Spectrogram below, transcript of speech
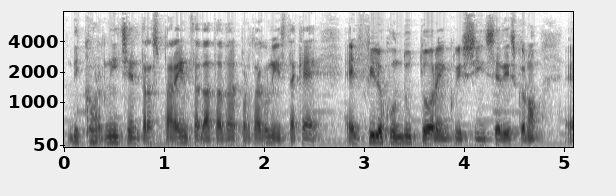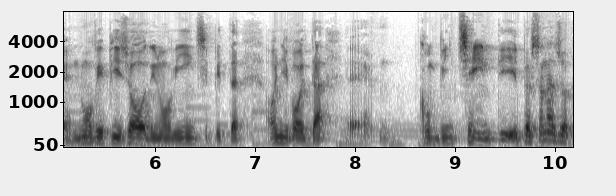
di cornice in trasparenza data dal protagonista che è il filo conduttore in cui si inseriscono eh, nuovi episodi, nuovi incipit ogni volta. Eh, convincenti. Il personaggio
